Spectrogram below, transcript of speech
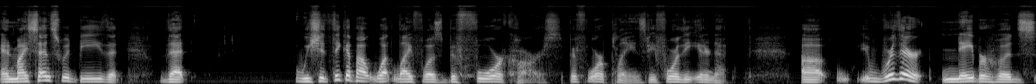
And my sense would be that that we should think about what life was before cars, before planes, before the internet. Uh, were there neighborhoods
